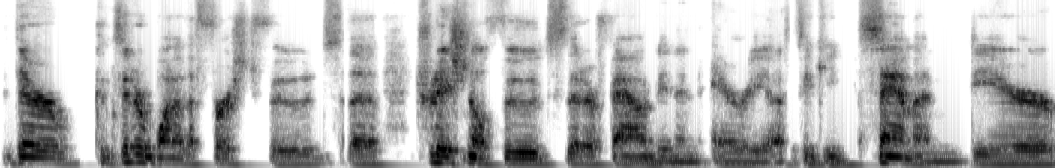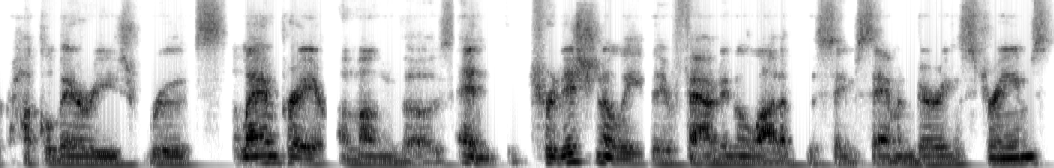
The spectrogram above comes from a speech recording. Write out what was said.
They're considered one of the first foods, the traditional foods that are found in an area, thinking salmon, deer, huckleberries, roots, lamprey are among those. And traditionally, they're found in a lot of the same salmon bearing streams.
